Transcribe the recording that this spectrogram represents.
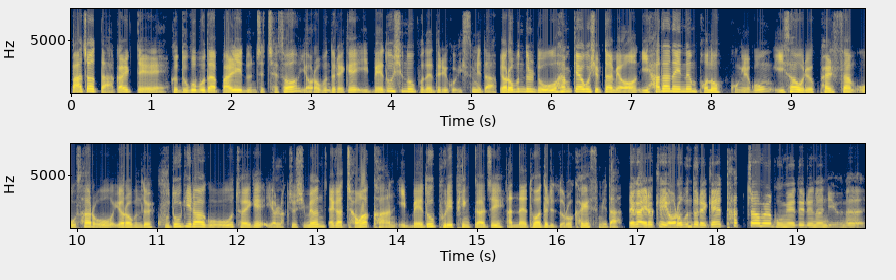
빠져나갈 때 그 누구보다 빨리 눈치채서 여러분들에게 이 매도 신호 보내드리고 있습니다. 여러분들도 함께하고 싶다면 이 하단에 있는 번호 010-2456-8354로 여러분들 구독이라고 저에게 연락 주시면 제가 정확한 이 매도 브리핑까지 안내 도와드리도록 하겠습니다. 제가 이렇게 여러분들에게 타점을 공유해드리는 이유는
